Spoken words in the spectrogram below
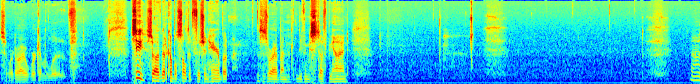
So where do I work and live? See, so I've got a couple salted fish in here, but this is where I've been leaving stuff behind. Uh,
